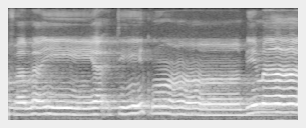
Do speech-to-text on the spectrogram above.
فمن يأتيكم بما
